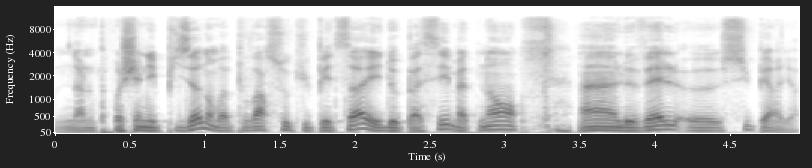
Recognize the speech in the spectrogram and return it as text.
dans le prochain épisode, on va pouvoir s'occuper de ça et de passer maintenant à un level supérieur.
